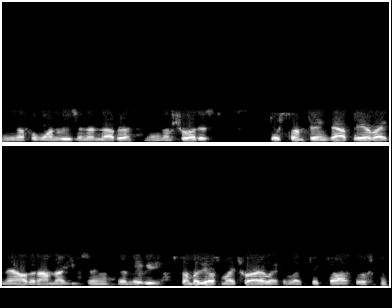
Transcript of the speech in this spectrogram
you know, for one reason or another, and I'm sure there's there's some things out there right now that I'm not using that maybe somebody else might try, like like TikTok or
